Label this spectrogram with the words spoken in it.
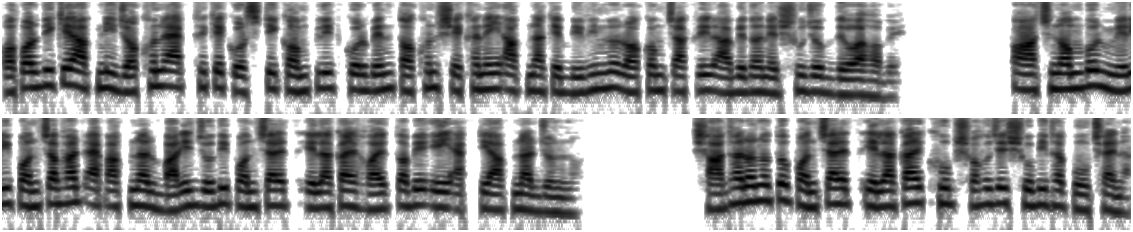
অপরদিকে আপনি যখন অ্যাপ থেকে কোর্সটি কমপ্লিট করবেন, তখন সেখানেই আপনাকে বিভিন্ন রকম চাকরির আবেদনের সুযোগ দেওয়া হবে। পাঁচ নম্বর মেরি পঞ্চাভাট অ্যাপ আপনার বাড়ি যদি পঞ্চায়েত এলাকায় হয়, তবে এই অ্যাপটি আপনার জন্য। সাধারণত পঞ্চায়েত এলাকায় খুব সহজে সুবিধা পৌঁছায় না।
